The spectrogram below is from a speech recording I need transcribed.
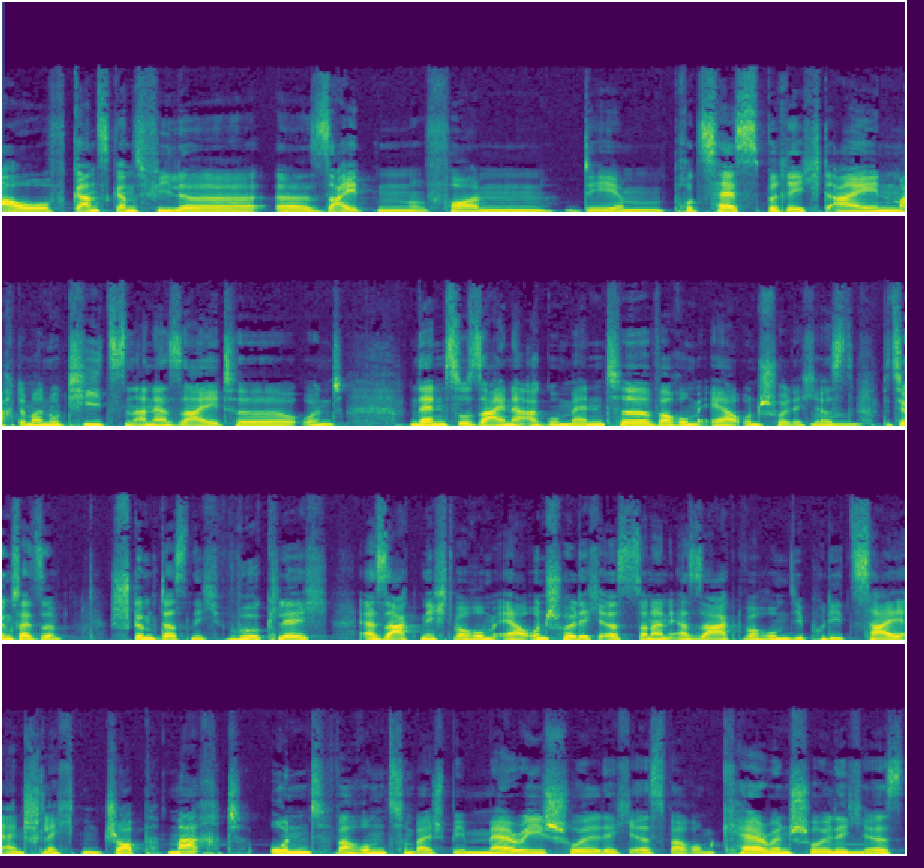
auf ganz, ganz viele äh, Seiten von dem Prozessbericht ein, macht immer Notizen an der Seite und nennt so seine Argumente, warum er unschuldig mhm. ist. Beziehungsweise stimmt das nicht wirklich. Er sagt nicht, warum er unschuldig ist, sondern er sagt, warum die Polizei einen schlechten Job macht und warum zum Beispiel Mary schuldig ist, warum Karen schuldig mhm. ist.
